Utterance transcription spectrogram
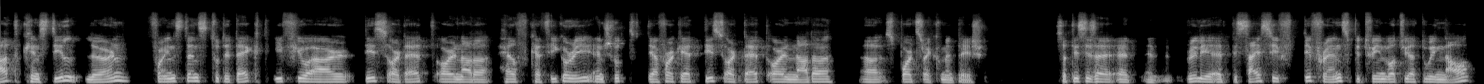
but can still learn for instance, to detect if you are this or that or another health category and should therefore get this or that or another uh, sports recommendation. So this is a, a, a, really a decisive difference between what we are doing now,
